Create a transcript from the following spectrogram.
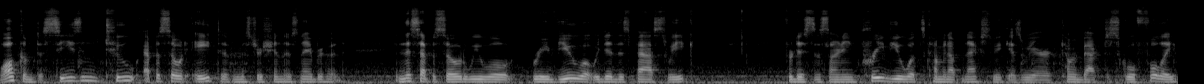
Welcome to Season 2, Episode 8 of Mr. Schindler's Neighborhood. In this episode, we will review what we did this past week for distance learning, preview what's coming up next week as we are coming back to school fully.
